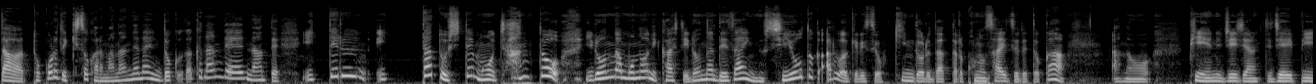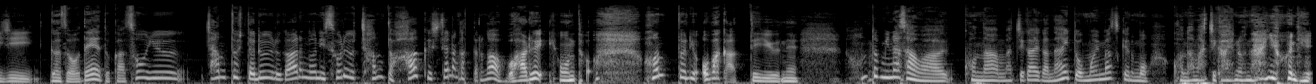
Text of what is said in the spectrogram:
たところで基礎から学んでないのに独学なんで、なんて言ってる、言ってたとしても、ちゃんといろんなものに関していろんなデザインの仕様とかあるわけですよ。Kindle だったらこのサイズでとか、あの、PNG じゃなくて JPG 画像でとか、そういうちゃんとしたルールがあるのに、それをちゃんと把握してなかったのが悪い。本当本当におバカっていうね。本当皆さんはこんな間違いがないと思いますけども、こんな間違いのないように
